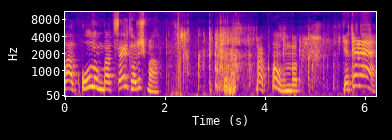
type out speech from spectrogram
Bak oğlum bak sen karışma. Bak oğlum bak. Yeter he.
